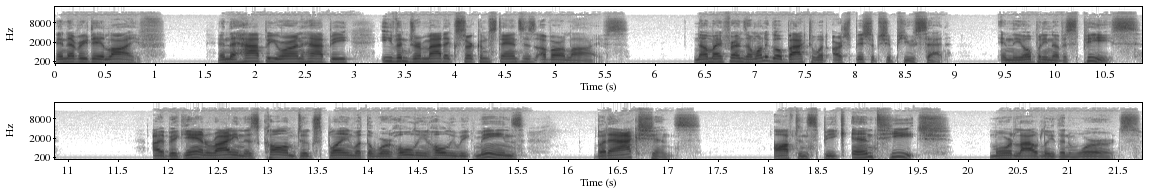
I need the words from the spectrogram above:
in everyday life, in the happy or unhappy, even dramatic circumstances of our lives. Now, my friends, I want to go back to what Archbishop Chaput said in the opening of his piece. I began writing this column to explain what the word holy and Holy Week means, but actions often speak and teach more loudly than words.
